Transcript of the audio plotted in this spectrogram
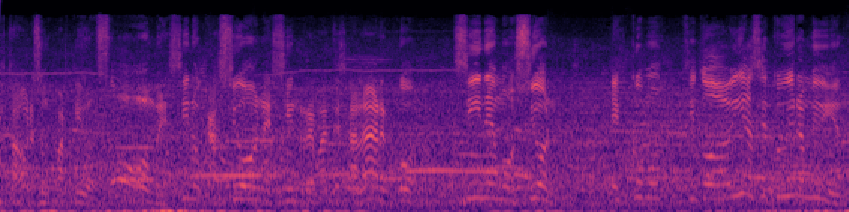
Hasta ahora es un partido fome, sin ocasiones, sin remates al arco, sin emoción. Es como si todavía se estuvieran viviendo.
